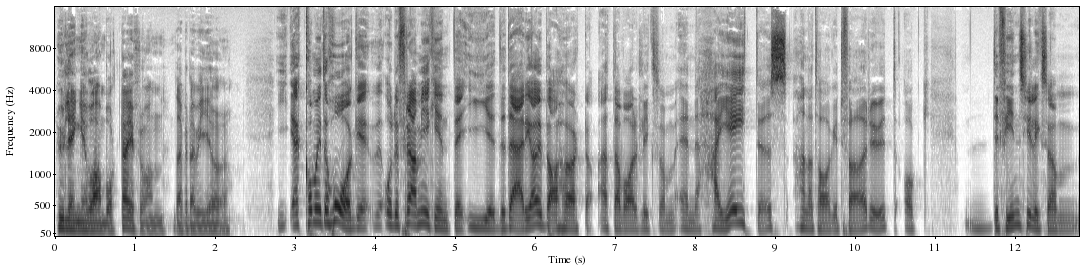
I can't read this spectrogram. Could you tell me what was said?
Hur länge var han borta ifrån WWE? Jag kommer inte ihåg, och det framgick inte i det där. Jag har ju bara hört att det har varit liksom en hiatus han har tagit förut. Och det finns ju liksom...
